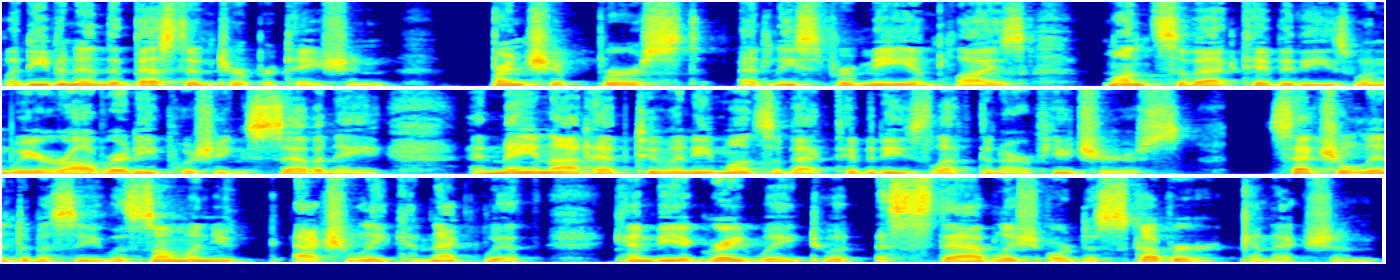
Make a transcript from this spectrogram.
But even in the best interpretation, friendship first, at least for me, implies months of activities when we are already pushing 70 and may not have too many months of activities left in our futures. Sexual intimacy with someone you actually connect with can be a great way to establish or discover connection.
